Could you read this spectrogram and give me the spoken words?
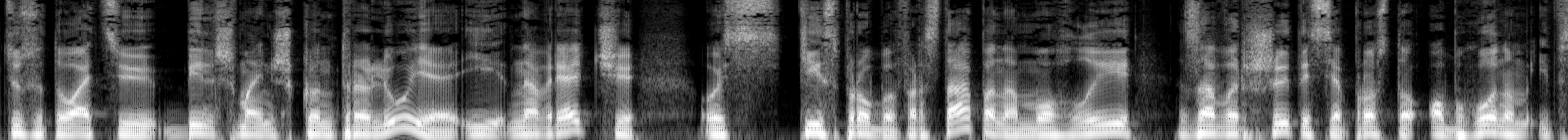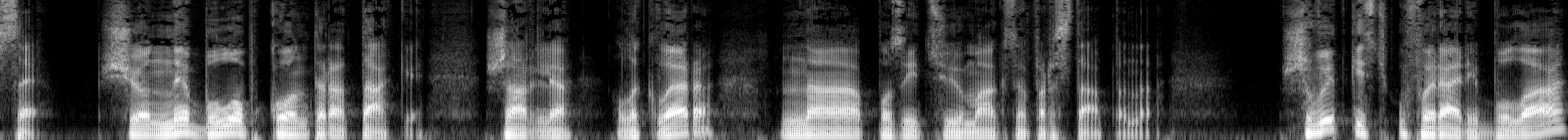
цю ситуацію більш-менш контролює, і навряд чи ось ті спроби Ферстапена могли завершитися просто обгоном і все, що не було б контратаки Шарля Леклера на позицію Макса Ферстапена. Швидкість у Феррарі була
